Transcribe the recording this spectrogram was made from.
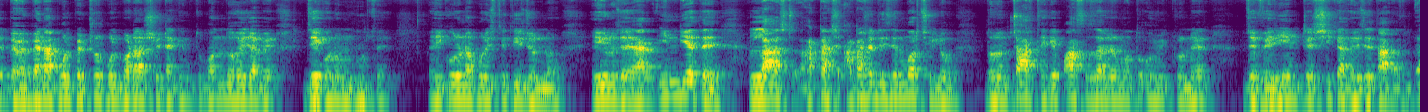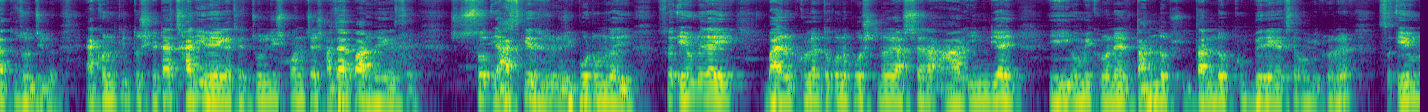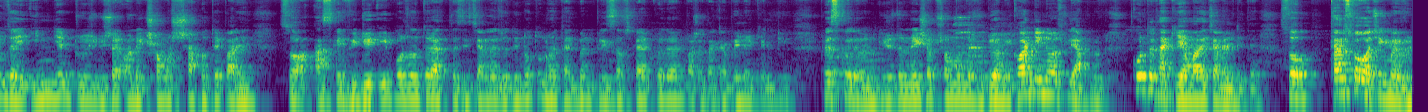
বেনাপোল, পেট্রোপোল বর্ডার সেটা কিন্তু বন্ধ হয়ে যাবে যে কোনো মুহূর্তে এই করোনা পরিস্থিতির জন্য। এই অনুযায়ী, আর ইন্ডিয়াতে লাস্ট আঠাশ, আঠাশে ডিসেম্বর ছিল, ধরুন চার থেকে পাঁচ হাজারের মতো অমিক্রনের যে ভেরিয়েন্টের শিকার হয়েছে তার এতজন ছিল। এখন কিন্তু সেটা ছাড়ি হয়ে গেছে, চল্লিশ পঞ্চাশ হাজার পার হয়ে গেছে। সো আজকের রিপোর্ট অনুযায়ী সো এই অনুযায়ী বায়োরোড খোলার তো কোনো প্রশ্নই আসছে না। আর ইন্ডিয়ায় এই অমিক্রনের তাণ্ডব তাণ্ডব খুব বেড়ে গেছে অমিক্রনের সো এই অনুযায়ী ইন্ডিয়ান টুরিস্ট বিষয়ে অনেক সমস্যা হতে পারে। সো আজকের ভিডিও এই পর্যন্ত রাখতেছি। চ্যানেল যদি নতুন হয়ে থাকবেন প্লিজ সাবস্ক্রাইব করে দেবেন, পাশে থাকা বেল আইকনটি প্রেস করে দেবেন। কিছুর জন্য এইসব সম্বন্ধে ভিডিও আমি কন্টিনিউয়াসলি আপলোড করতে থাকি আমার এই চ্যানেলটিতে so thanks for watching my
